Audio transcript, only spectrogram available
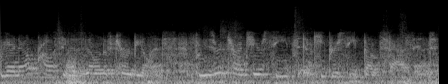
We are now crossing a zone of turbulence. Please return to your seats and keep your seatbelts fastened.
